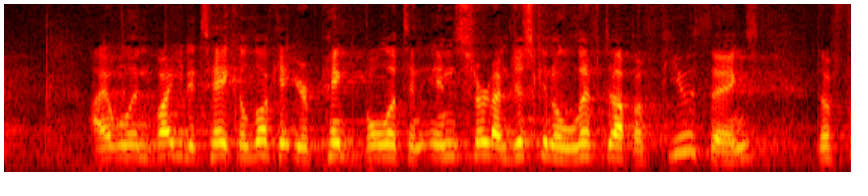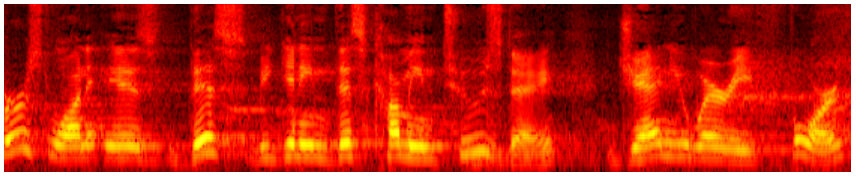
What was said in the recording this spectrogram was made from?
I will invite you to take a look at your pink bulletin insert. I'm just going to lift up a few things. The first one is this beginning this coming Tuesday, January 4th,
